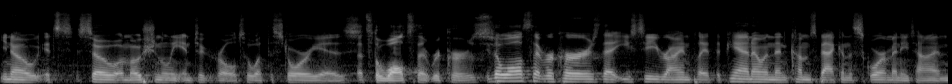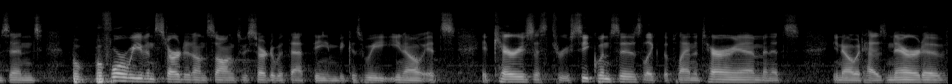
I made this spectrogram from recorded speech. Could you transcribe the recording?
you know, it's so emotionally integral to what the story is. That's the waltz that recurs. The waltz that recurs that you see Ryan play at the piano and then comes back in the score many times. And b- before we even started on songs, we started with that theme because we, you know, it's it carries us through sequences like the planetarium, and it's you know, it has narrative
